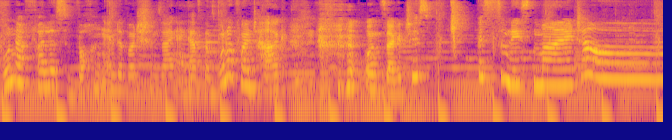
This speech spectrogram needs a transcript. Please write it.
wundervolles Wochenende, wollte ich schon sagen, einen ganz, ganz wundervollen Tag und sage Tschüss, bis zum nächsten Mal. Ciao!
